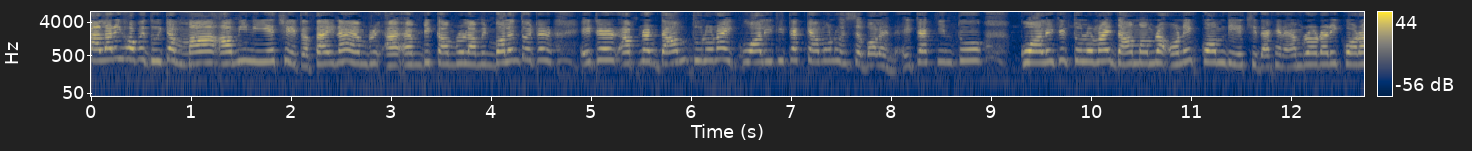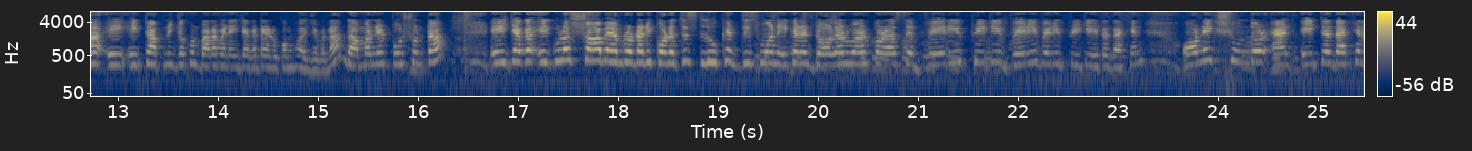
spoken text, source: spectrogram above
কালারই হবে দুইটা মা আমি নিয়েছি এটা, তাই না এমডি কামরুল আমিন? বলেন তো এটার এটার আপনার দাম তুলনায় কোয়ালিটিটা কেমন হয়েছে বলেন? এটা কিন্তু কোয়ালিটির তুলনায় দাম আমরা অনেক কম দিয়েছি। দেখেন এমব্রয়ডারি করা, এই এইটা আপনি যখন বাড়াবেন, এই জায়গাটা এরকম হয়ে যাবে না? দামানের পোর্শনটা এই জায়গা এগুলো সব এমব্রয়ডারি করা just look at this one এখানে ডলার ওয়ার্ক করা আছে very pretty very very pretty এটা দেখেন। অনেক সুন্দর অ্যান্ড এইটা দেখেন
